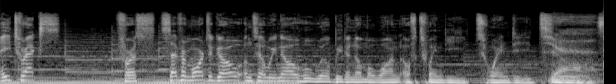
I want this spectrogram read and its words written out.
eight tracks. For us, seven more to go until we know who will be the number one of 2022. Yes.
